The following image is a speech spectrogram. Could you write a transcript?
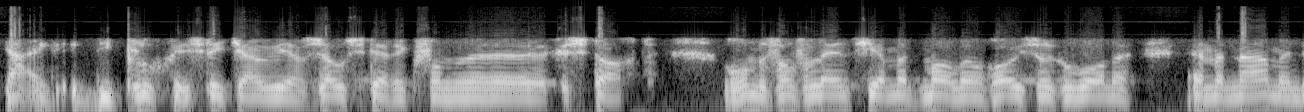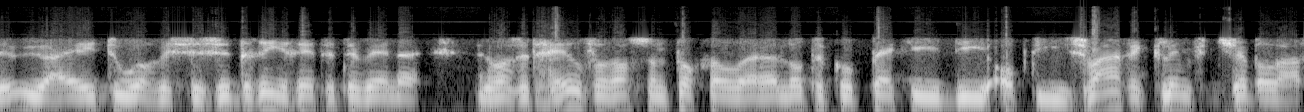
ja, die ploeg is dit jaar weer zo sterk van gestart. Ronde van Valencia met Marlon Reuser gewonnen. En met name in de UAE Tour wisten ze drie ritten te winnen. En was het heel verrassend toch wel uh, Lotte Kopecky die op die zware klim van Jebel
